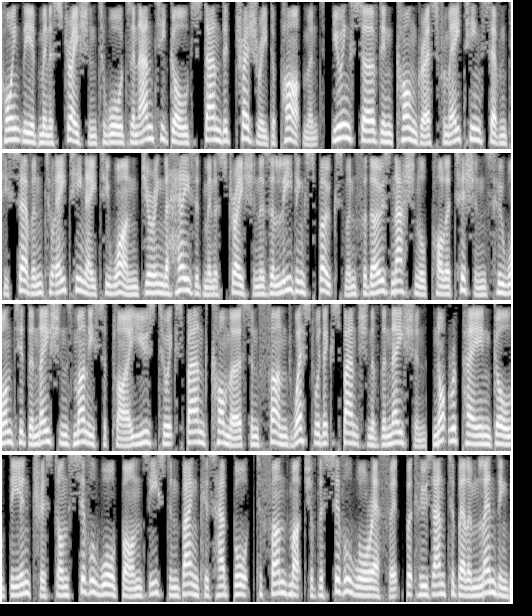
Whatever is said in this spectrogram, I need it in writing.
point the administration towards an anti-gold standard Treasury Department. Ewing served in Congress from 1877 to 1881 during the Hayes administration as a leading spokesman for those national politicians who wanted the nation's money supply used to expand commerce and fund westward expansion of the nation, not repay in gold the interest on Civil War bonds Eastern bankers had bought to fund much of the Civil War effort but whose antebellum lending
